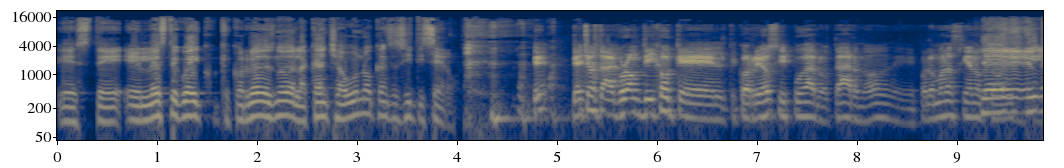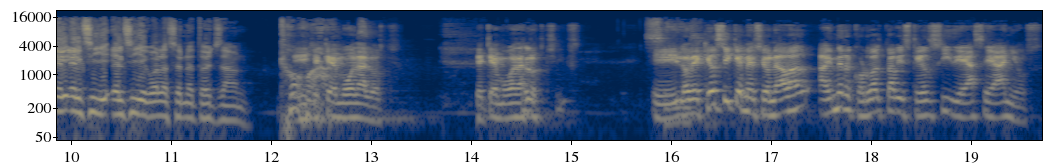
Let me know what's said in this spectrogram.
este, el este güey que corrió desnudo de la cancha 1, Kansas City 0. De hecho, hasta Gronk dijo que el que corrió sí pudo anotar, ¿no? por lo menos sí anotó. Él, sí, llegó a la zona de touchdown. Y que quemó a los, que quemó a los Chiefs. Y lo de Kelsey que mencionaba, a mí me recordó al Travis Kelsey de hace años.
